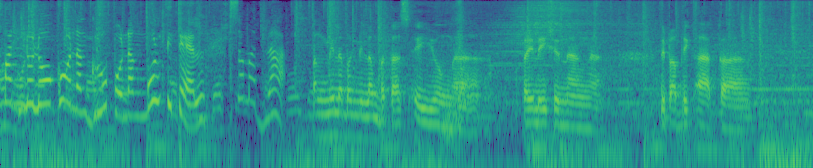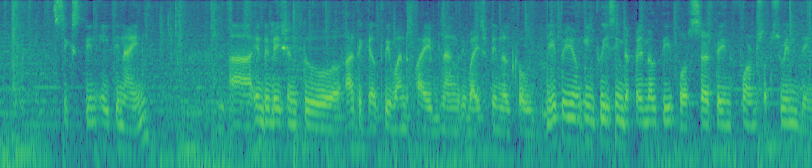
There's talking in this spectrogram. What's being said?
panloloko ng grupo ng Multitel sa Madla. Ang nilabag nilang batas ay yung ah, violation ng ah, Republic Act ah, 1689 uh, in relation to Article 315 ng Revised Penal Code. Ito yung increasing the penalty for certain forms of swindling.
